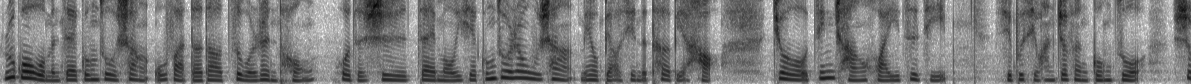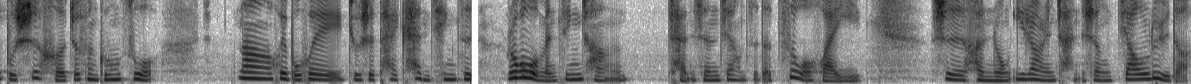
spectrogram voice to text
如果我们在工作上无法得到自我认同，或者是在某一些工作任务上没有表现的特别好，就经常怀疑自己喜不喜欢这份工作，适不适合这份工作，那会不会就是太看清自己？如果我们经常产生这样子的自我怀疑。是很容易让人产生焦虑的，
